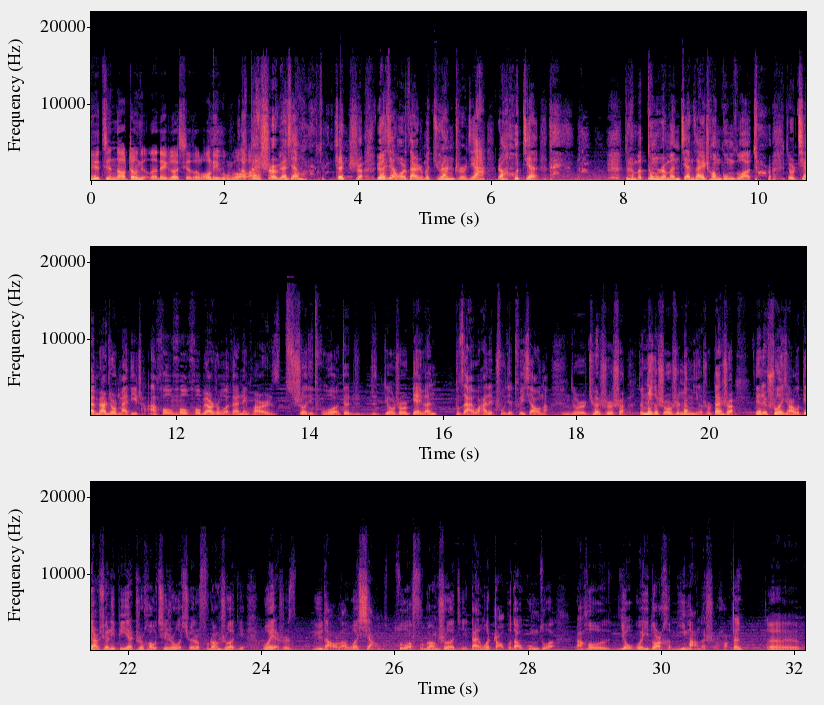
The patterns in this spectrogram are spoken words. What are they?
你进到正经的这个写字楼里工作了。对，是原先我 真是原先我是在什么居然之家，然后建 就什么东直门建材城工作，就是就是前边就是卖地产，后后后边是我在那块儿设计图，就有时候店员不在我还得出去推销呢。就是确实是，就那个时候是那么一个时候。但是也得说一下，我第二学历毕业之后，其实我学的服装设计，我也是。遇到了我想做服装设计，但我找不到工作，然后有过一段很迷茫的时候。但呃，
